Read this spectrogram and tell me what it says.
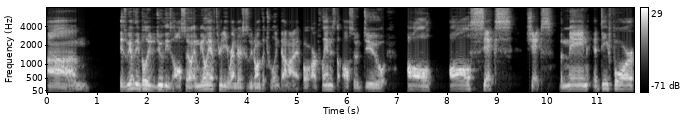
um, is we have the ability to do these also, and we only have 3D renders because we don't have the tooling done on it. But our plan is to also do all all six shapes: the main, a D4,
